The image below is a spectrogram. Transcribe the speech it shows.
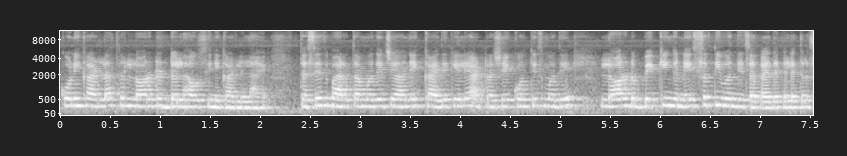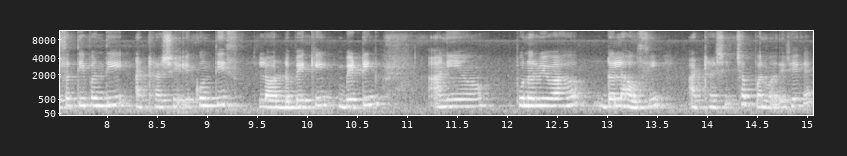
कोणी काढला तर लॉर्ड डलहाऊसीने काढलेला आहे. तसेच भारतामध्ये जे अनेक कायदे केले अठराशे एकोणतीसमध्ये लॉर्ड बेकिंगने सतीबंदीचा कायदा केला. तर सतीबंदी अठराशे एकोणतीस लॉर्ड बेकिंग बेटिंग आणि पुनर्विवाह डलहाऊसी अठराशे छप्पनमध्ये ठीक आहे?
